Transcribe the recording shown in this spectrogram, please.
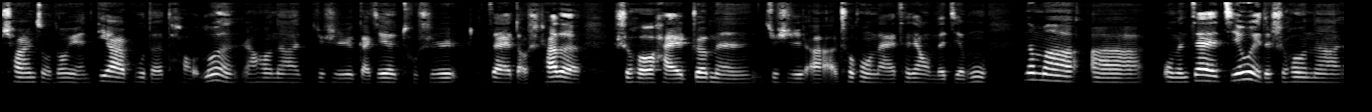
超人总动员》第二部的讨论，然后呢，就是感谢土师在导时差的。时候还专门就是啊抽空来参加我们的节目。那么啊，我们在结尾的时候呢，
